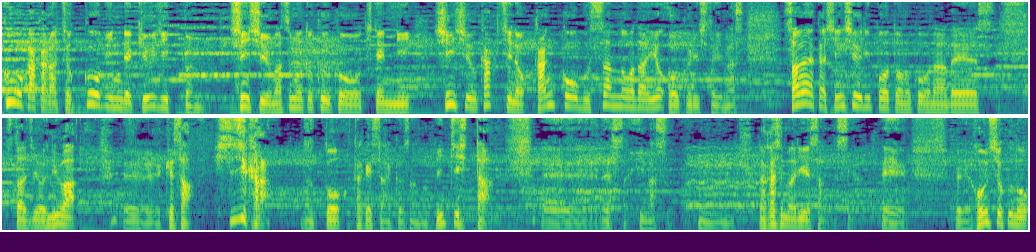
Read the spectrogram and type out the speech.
福岡から直行便で90分信州松本空港を起点に信州各地の観光物産の話題をお送りしています。爽やか信州リポートのコーナーです。スタジオには、えー、今朝7時からずっと竹下明夫さんのピンチヒッターで、えー、ですいます、うん、中島理恵さんですが、えー、本職の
